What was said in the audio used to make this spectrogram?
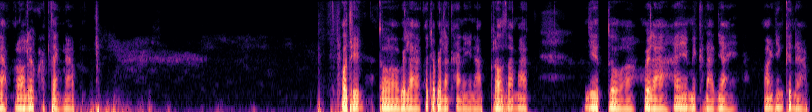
ครับเราเลือกปรับแต่งนะครับปกติ ตัวเวลาก็จะเป็นราคานี้นะครับ เราสามารถยืดตัวเวลาให้มีขนาดใหญ่มากยิ่งขึ้นนะครับ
